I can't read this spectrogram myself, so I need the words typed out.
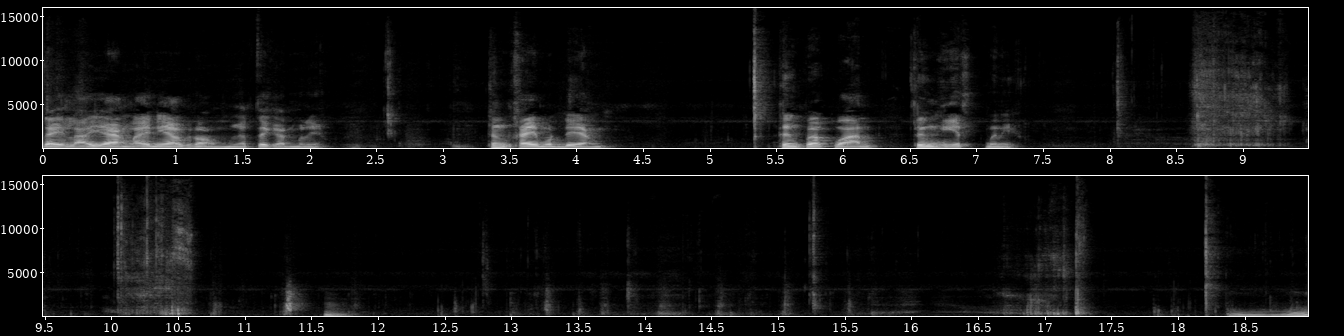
ได้หลายอย่างหลายเนี่ยพี่น้องเหมือนด้วยกันมาเลยทั้งไข่มดแดงทั้งผักหวาน ซึ่งเฮดมือนี่อืมอืม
